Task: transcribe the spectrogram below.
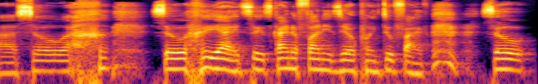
Uh, so, so yeah, it's it's kind of funny 0.25. So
